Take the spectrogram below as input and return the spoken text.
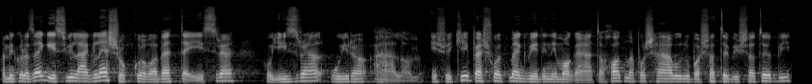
amikor az egész világ lesokkolva vette észre, hogy Izrael újra állam. És hogy képes volt megvédeni magát a hatnapos háborúba, stb. stb.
